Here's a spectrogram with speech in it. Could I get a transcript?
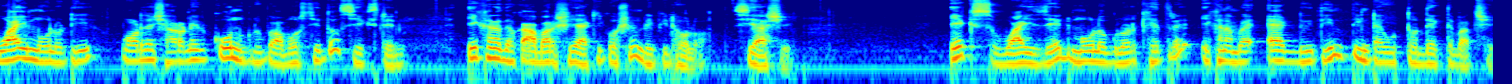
ওয়াই মৌলটি পর্যায় সারণীর কোন গ্রুপে অবস্থিত? সিক্সটিন এখানে দেখো আবার সেই একই কোশ্চেন রিপিট হলো, ছিয়াশি। এক্স ওয়াই জেড মৌলগুলোর ক্ষেত্রে এখানে আমরা এক, দুই, তিন তিনটা উত্তর দেখতে পাচ্ছি।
